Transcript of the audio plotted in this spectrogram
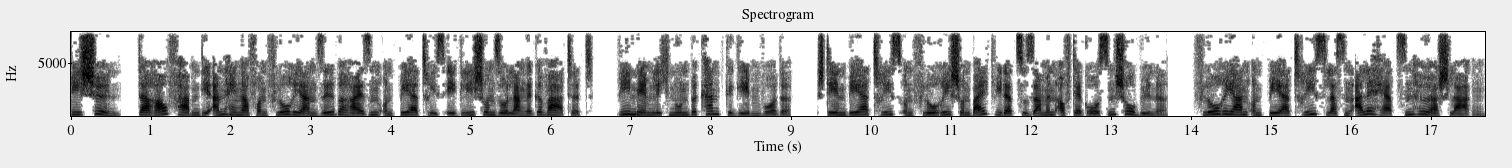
Wie schön. Darauf haben die Anhänger von Florian Silbereisen und Beatrice Egli schon so lange gewartet. Wie nämlich nun bekannt gegeben wurde, stehen Beatrice und Flori schon bald wieder zusammen auf der großen Showbühne. Florian und Beatrice lassen alle Herzen höher schlagen.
